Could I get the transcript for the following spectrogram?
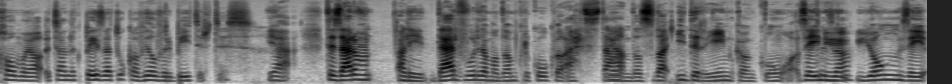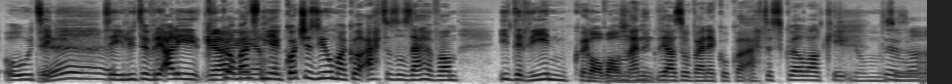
goh, maar ja, uiteindelijk pees dat het ook al veel verbeterd is. Ja, het is daarom, allee, daarvoor dat Madame Croque ook wel echt staan. Ja. Dat zodat iedereen kan komen. Zij je Het is nu dat. jong, zij je oud, zij, je glutenvrij. Allee, ik wil mensen niet in kotjes duwen, maar ik wil echt zo zeggen van... Iedereen moet kunnen komen. En ja, zo ben ik ook wel echt. Dus ik wil wel kijken om Het is zo... dat, ja.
